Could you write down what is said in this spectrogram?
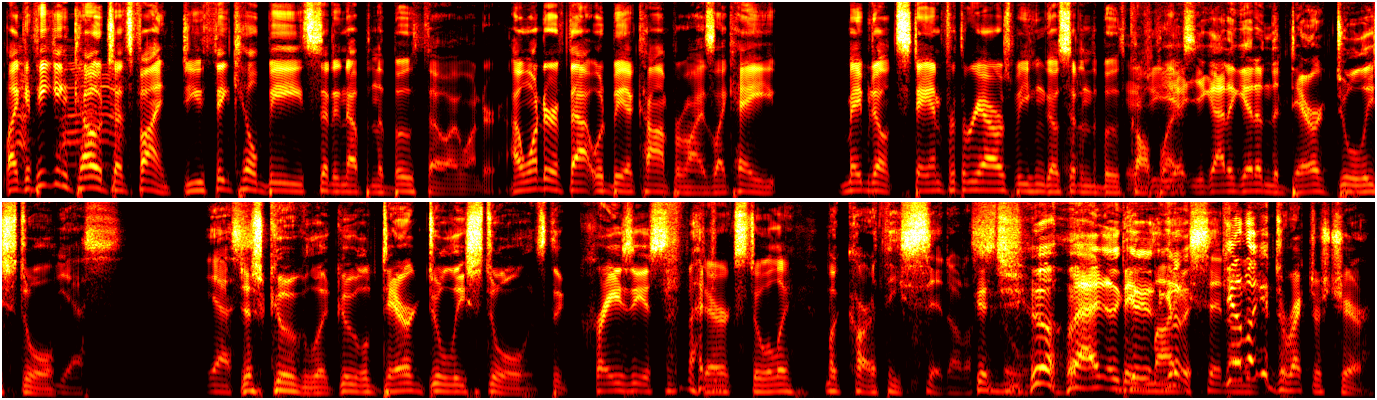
Like, if he can coach, that's fine. Do you think he'll be sitting up in the booth though? I wonder. I wonder if that would be a compromise. Like, hey, maybe don't stand for three hours, but you can go sit in the booth, call you, plays. you got to get him the Derek Dooley stool. Yes. Yes. Just Google it. Google Derek Dooley stool. It's the craziest. Derek Stooley. McCarthy sit on a Could stool. you imagine? Big Get, Mike get, him- sitting get on like a director's chair.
